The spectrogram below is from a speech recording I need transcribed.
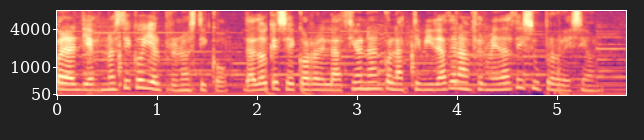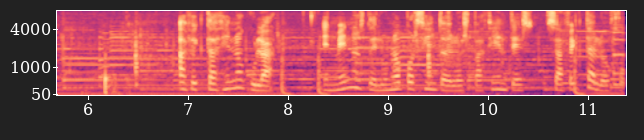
para el diagnóstico y el pronóstico, dado que se correlacionan con la actividad de la enfermedad y su progresión. Afectación ocular. En menos del 1% de los pacientes se afecta el ojo.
